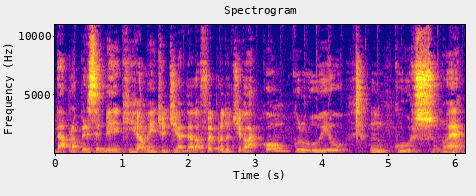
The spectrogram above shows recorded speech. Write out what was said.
Dá para perceber que realmente o dia dela foi produtivo. Ela concluiu um curso, não é?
